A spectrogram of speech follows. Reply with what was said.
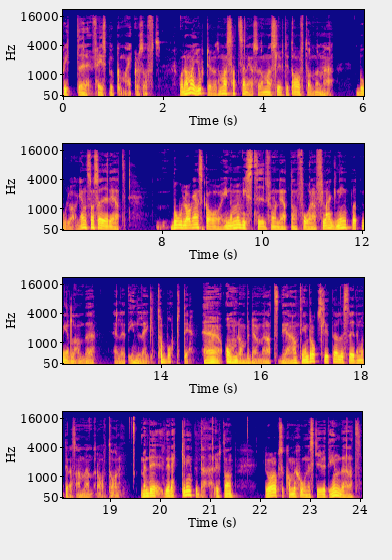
Twitter, Facebook och Microsoft. Och då har man gjort det. Då. så har satt sig ner och så har man slutit avtal med de här bolagen som säger det att bolagen ska inom en viss tid från det att de får en flaggning på ett meddelande eller ett inlägg ta bort det. Eh, om de bedömer att det är antingen brottsligt eller strider mot deras användaravtal. Men det, det räcker inte där, utan då har också kommissionen skrivit in där att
